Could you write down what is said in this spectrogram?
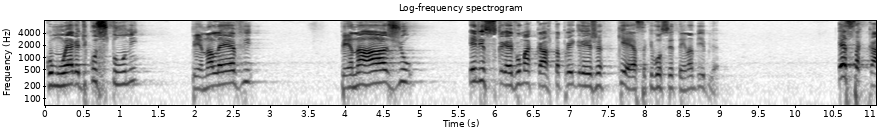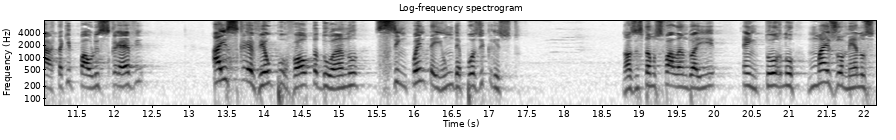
como era de costume, pena leve, pena ágil, ele escreve uma carta para a igreja, que é essa que você tem na Bíblia. Essa carta que Paulo escreve, a escreveu por volta do ano 51 depois de Cristo. Nós estamos falando aí em torno mais ou menos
